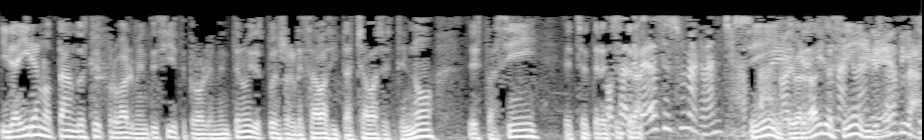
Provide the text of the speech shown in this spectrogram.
Y de ahí ir anotando, este probablemente sí, este probablemente no, y después regresabas y tachabas este no, esta sí, etcétera, o sea, de etcétera. veras es una gran chamba. Sí, de verdad es que una sí. gran- Y verlas.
